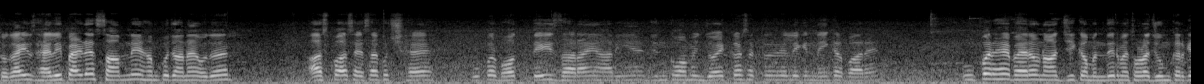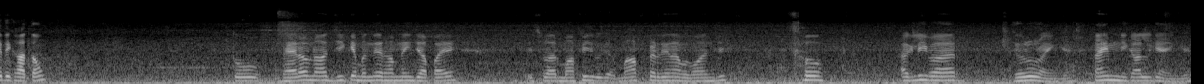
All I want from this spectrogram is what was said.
तो गाइस हेलीपैड है। सामने हमको जाना है उधर। आसपास ऐसा कुछ है। ऊपर बहुत तेज़ धाराएँ आ रही हैं, जिनको हम इंजॉय कर सकते थे, लेकिन नहीं कर पा रहे हैं। ऊपर है भैरवनाथ जी का मंदिर। मैं थोड़ा जूम करके दिखाता हूँ। तो भैरवनाथ जी के मंदिर हम नहीं जा पाए। इस बार माफ़ी, माफ़ कर देना भगवान जी। तो अगली बार ज़रूर आएँगे। टाइम निकाल के आएँगे।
